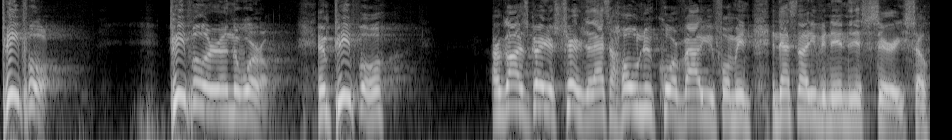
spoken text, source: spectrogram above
People. People are in the world, and people are God's greatest treasure. That's a whole new core value for me, and that's not even in this series. So,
